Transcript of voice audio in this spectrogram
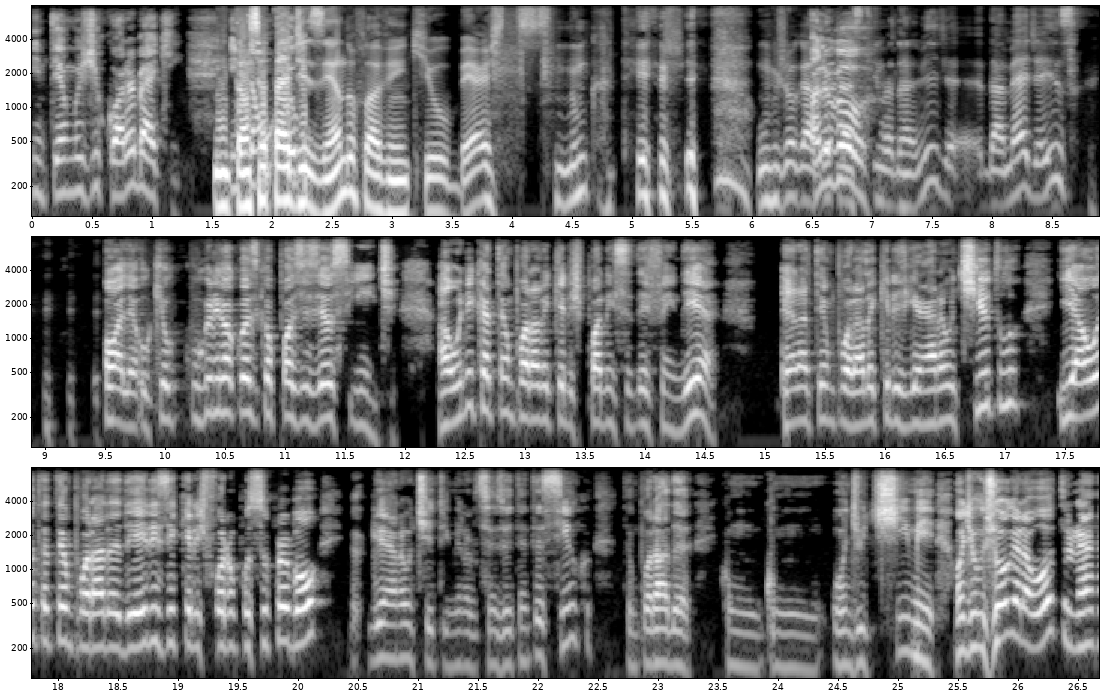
em termos de quarterback. Então, Então, você tá eu- dizendo, Flavinho, que o Bears nunca teve um Olha o jogador gol. acima da, mídia, da média, é isso? Olha, o que eu- a única coisa que eu posso dizer é o seguinte: a única temporada que eles podem se defender era a temporada que eles ganharam o título, e a outra temporada deles é que eles foram pro Super Bowl, ganharam o título em 1985, temporada com, com onde o time, onde o jogo era outro, né?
